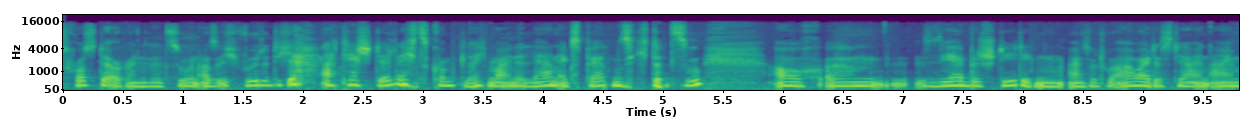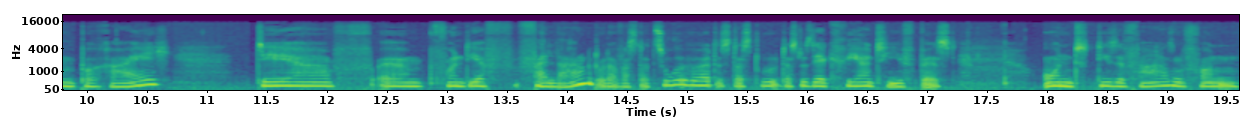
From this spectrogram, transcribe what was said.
Trotz der Organisation. Also ich würde dich an der Stelle, jetzt kommt gleich meine Lernexpertensicht dazu, auch ähm, sehr bestätigen. Also du arbeitest ja in einem Bereich, der ähm, von dir verlangt oder was dazugehört, ist, dass du, dass du sehr kreativ bist. Und diese Phasen von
